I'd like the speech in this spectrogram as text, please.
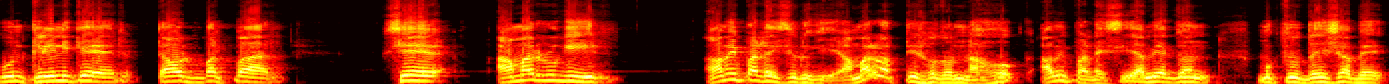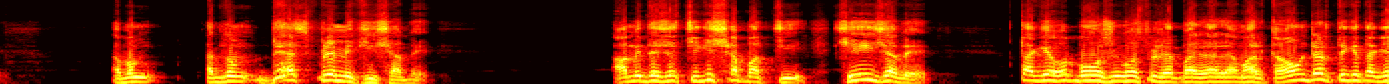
কোন ক্লিনিকের টাউট বাটপার, সে আমার রুগীর, আমি পাঠাইছি রুগী, আমার আত্মীয় স্বজন না হোক, আমি পাঠাইছি, আমি একজন মুক্তিযোদ্ধা হিসাবে এবং একজন দেশপ্রেমিক হিসাবে। আমি দেশের চিকিৎসা পাচ্ছি, সেই হিসাবে তাকে মহসিং হসপিটালে পাঠালে আমার কাউন্টার থেকে তাকে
